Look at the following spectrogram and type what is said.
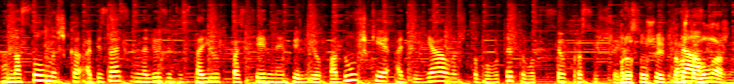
на солнышко обязательно люди достают постельное белье, подушки, одеяло, чтобы вот это вот все просушить. Просушить, потому Да. что влажно.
